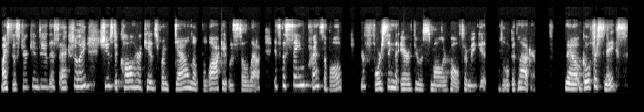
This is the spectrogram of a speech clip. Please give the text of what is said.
My sister can do this actually. She used to call her kids from down the block. It was so loud. It's the same principle. You're forcing the air through a smaller hole to make it a little bit louder. Now, gopher snakes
